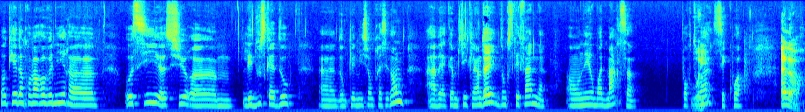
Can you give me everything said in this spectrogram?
Ok, donc on va revenir euh, aussi euh, sur euh, les 12 cadeaux, euh, donc l'émission précédente, avec un petit clin d'œil. Donc Stéphane, on est au mois de mars. Pour toi, Oui. c'est quoi? Alors,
